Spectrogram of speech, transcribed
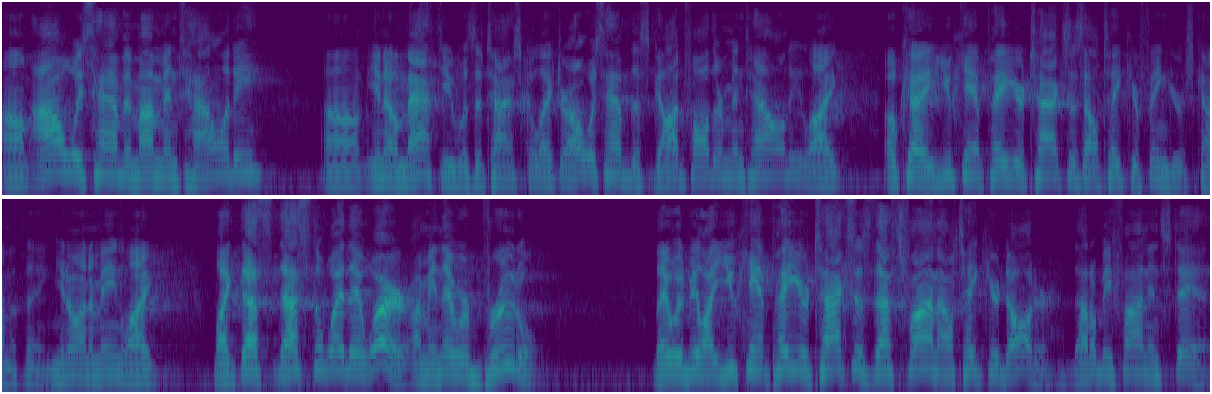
Um, I always have in my mentality um, you know, Matthew was a tax collector. I always have this Godfather mentality, like, okay, you can't pay your taxes, I'll take your fingers, kind of thing. You know what I mean? Like, like that's that's the way they were. I mean, they were brutal. They would be like, you can't pay your taxes, that's fine, I'll take your daughter. That'll be fine instead.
